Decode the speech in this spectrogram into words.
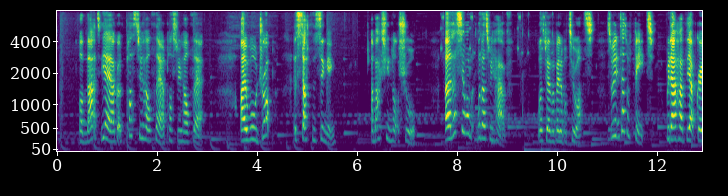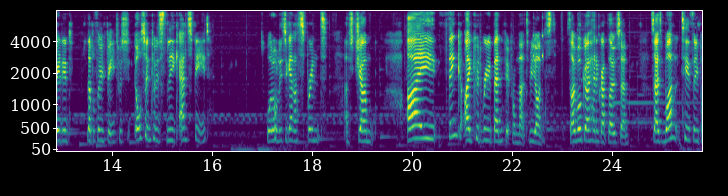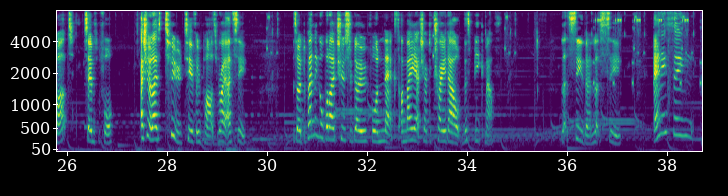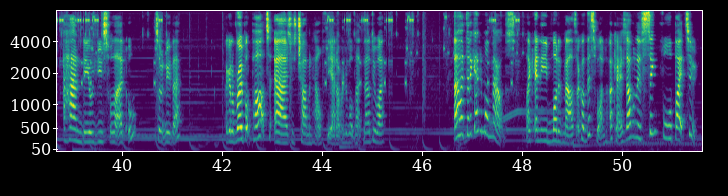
on that. Yeah, I got plus two health there, plus two health there. I will drop a stat in singing. I'm actually not sure. Uh, let's see what, what else we have. what do we have available to us? So in terms of feet, we now have the upgraded level 3 feet, which also includes sneak and speed. What all these again? A sprint, a jump. I think I could really benefit from that, to be honest. So I will go ahead and grab those then. So that's one tier 3 part, same as before. Actually, no, that's two tier 3 parts. Right, I see. So depending on what I choose to go for next, I may actually have to trade out this beak mouth. Let's see then, let's see. Anything handy or useful that I'd... Oh, something new there. I got a robot part. Uh, it's just charm and health. Yeah, I don't really want that now, do I? Uh, did I get any more mouths? Like any modded mouths? I got this one. Okay, so that one is Sing 4 Bite 2.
